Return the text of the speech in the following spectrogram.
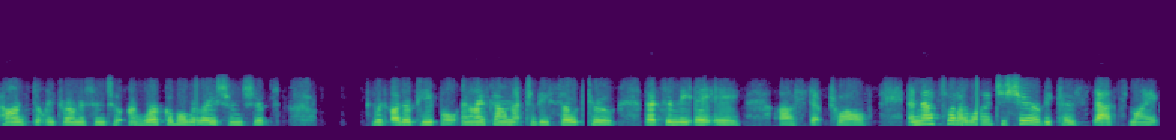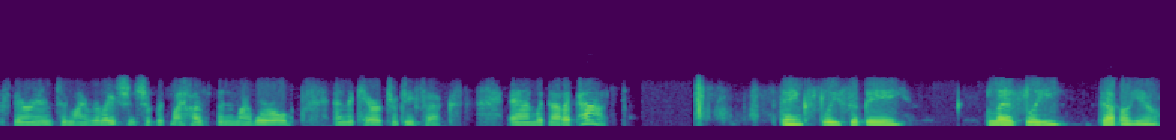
constantly thrown us into unworkable relationships with other people. And I found that to be so true. That's in the AA uh, step 12. And that's what I wanted to share because that's my experience in my relationship with my husband and my world and the character defects. And with that, I pass. Thanks, Lisa B. Leslie W.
